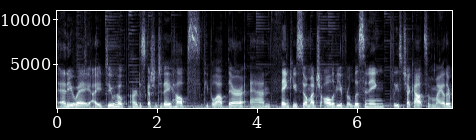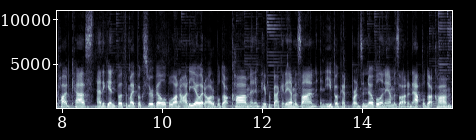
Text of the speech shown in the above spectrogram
anyway, I do hope our discussion today helps people out there. And thank you so much, all of you, for listening. Please check out some of my other podcasts. And again, both of my books are available on audio at audible.com and in paperback at Amazon, and ebook at Barnes Noble and Amazon and apple.com.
